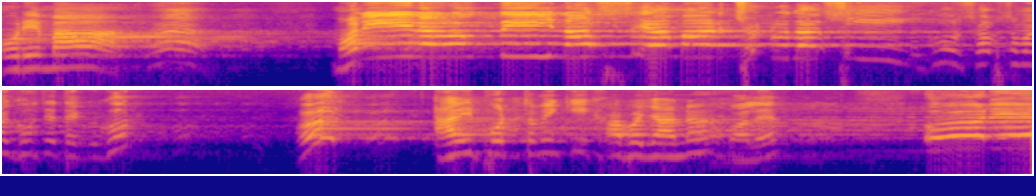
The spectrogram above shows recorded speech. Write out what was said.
ওরে মা। হ্যাঁ। মনের আনন্দে নাচছে আমার ছোট দাসী। ঘুর সব সময় ঘুরতে থাকবে ঘুর। ঘুর। আমি প্রথমে কি খাব জানো? বলেন। ওরে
